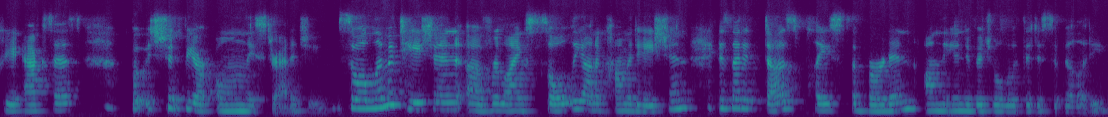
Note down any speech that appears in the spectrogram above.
create access, but it shouldn't be our only strategy. So a limitation of relying solely on accommodation is that it does place the burden on the individual with a disability.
